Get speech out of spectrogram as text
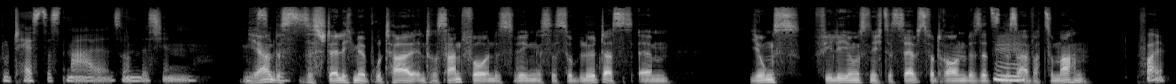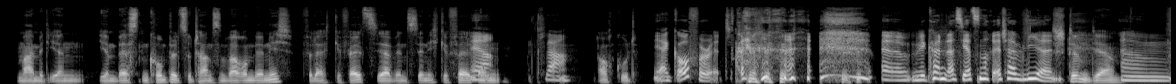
du testest mal so ein bisschen. Ja, es das, das stelle ich mir brutal interessant vor und deswegen ist es so blöd, dass ähm, Jungs, viele Jungs nicht das Selbstvertrauen besitzen, das Mhm. einfach zu machen. Voll. Mal mit ihren, ihrem besten Kumpel zu tanzen. Warum denn nicht? Vielleicht gefällt's dir. Wenn es dir nicht gefällt, Ja. dann Klar. auch gut. Ja, go for it. äh, wir können das jetzt noch etablieren. Stimmt, ja. Ähm,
